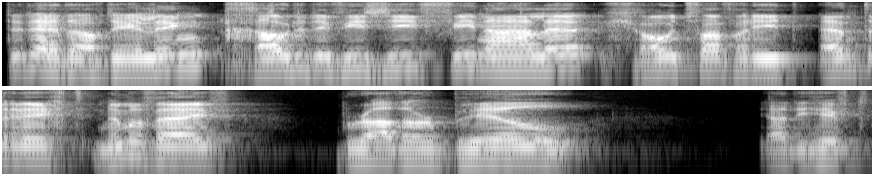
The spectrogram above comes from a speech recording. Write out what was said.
De derde afdeling, Gouden Divisie, finale, groot favoriet en terecht, nummer 5, Brother Bill. Ja, die heeft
